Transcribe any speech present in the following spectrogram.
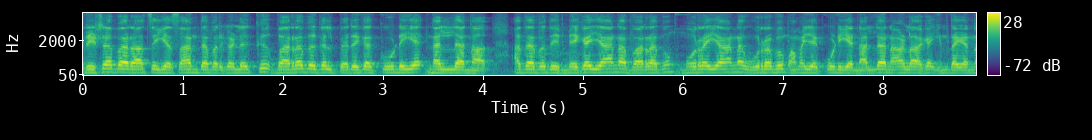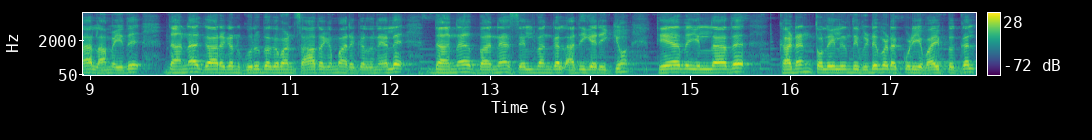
ரிஷப ராசியை சார்ந்தவர்களுக்கு வரவுகள் பெருகக்கூடிய நல்ல நாள். அதாவது மிகையான வரவும் முறையான உறவும் அமையக்கூடிய நல்ல நாளாக இன்றைய நாள் அமைது. தனகாரகன் குரு பகவான் சாதகமாக இருக்கிறதுனால தன பன செல்வங்கள் அதிகரிக்கும். தேவையில்லாத கடன் தொலையிலிருந்து விடுபடக்கூடிய வாய்ப்புகள்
